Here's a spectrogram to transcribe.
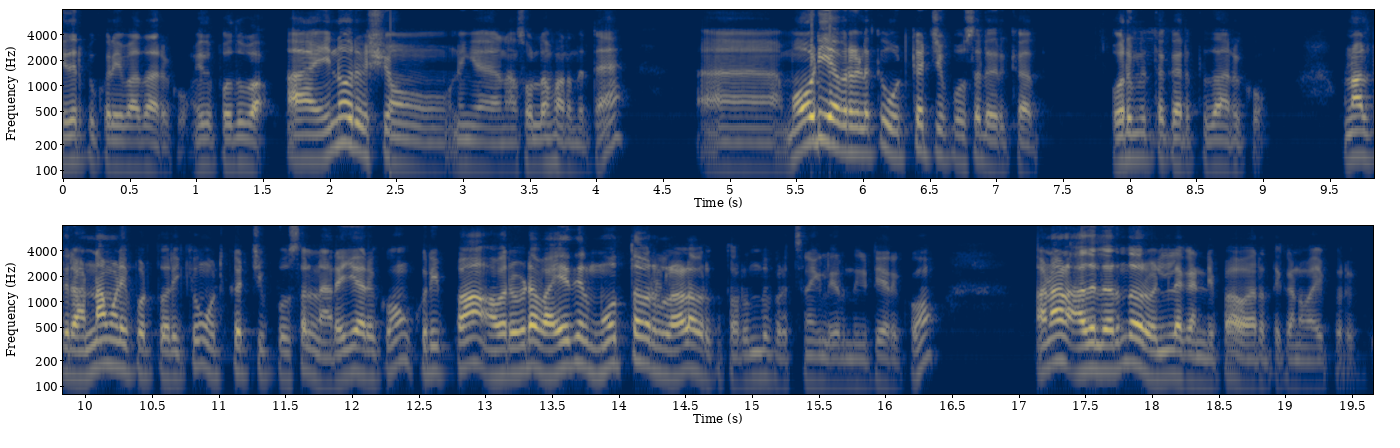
எதிர்ப்பு குறைவாக தான் இருக்கும் இது பொதுவாக இன்னொரு விஷயம் நீங்கள் நான் சொல்ல மறந்துட்டேன். மோடி அவர்களுக்கு உட்கட்சி பூசல் இருக்காது. ஒருமித்த கருத்து தான் இருக்கும். ஆனால் திரு அண்ணாமலை பொறுத்த வரைக்கும் உட்கட்சி பூசல் நிறைய இருக்கும். குறிப்பாக அவரை விட வயதில் மூத்தவர்களால் அவருக்கு தொடர்ந்து பிரச்சனைகள் இருந்துக்கிட்டே இருக்கும். ஆனால் அதிலிருந்து அவர் வெளியில் கண்டிப்பாக வர்றதுக்கான வாய்ப்பு இருக்கு.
